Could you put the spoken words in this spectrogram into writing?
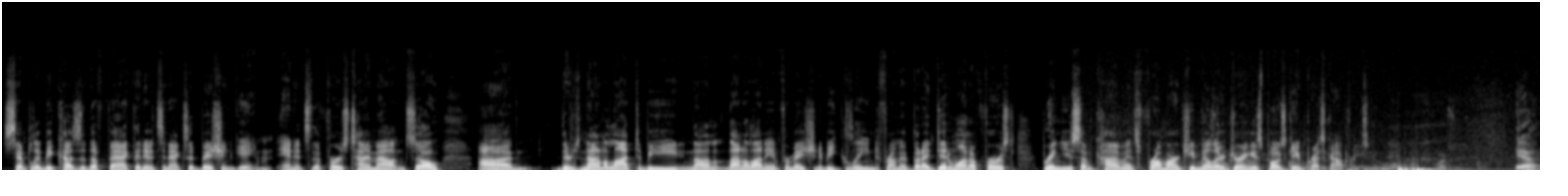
simply because of the fact that it's an exhibition game and it's the first time out. And so um, there's not a lot to be, not, not a lot of information to be gleaned from it. But I did want to first bring you some comments from Archie Miller during his post-game press conference. Yeah.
